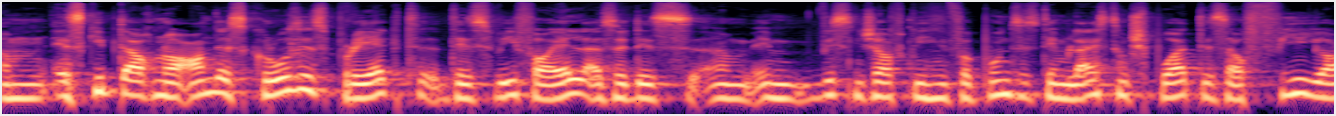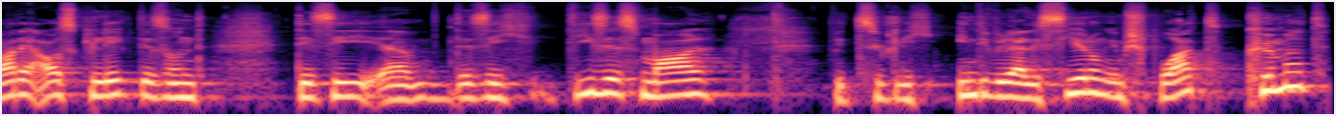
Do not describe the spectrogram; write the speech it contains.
Ähm, es gibt auch noch ein anderes großes Projekt des WVL, also des ähm, im wissenschaftlichen Verbundsystem Leistungssport, das auf vier Jahre ausgelegt ist und das, ich, äh, das sich dieses Mal bezüglich Individualisierung im Sport kümmert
